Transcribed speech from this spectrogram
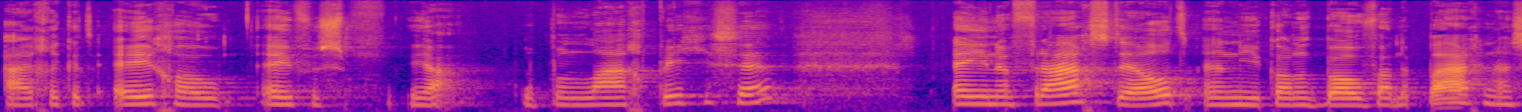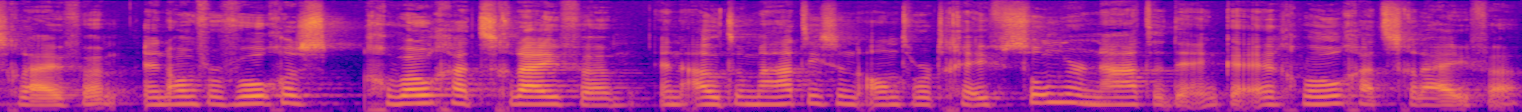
eigenlijk het ego even ja, op een laag pitje zet. En je een vraag stelt en je kan het bovenaan de pagina schrijven en dan vervolgens gewoon gaat schrijven en automatisch een antwoord geeft zonder na te denken en gewoon gaat schrijven.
